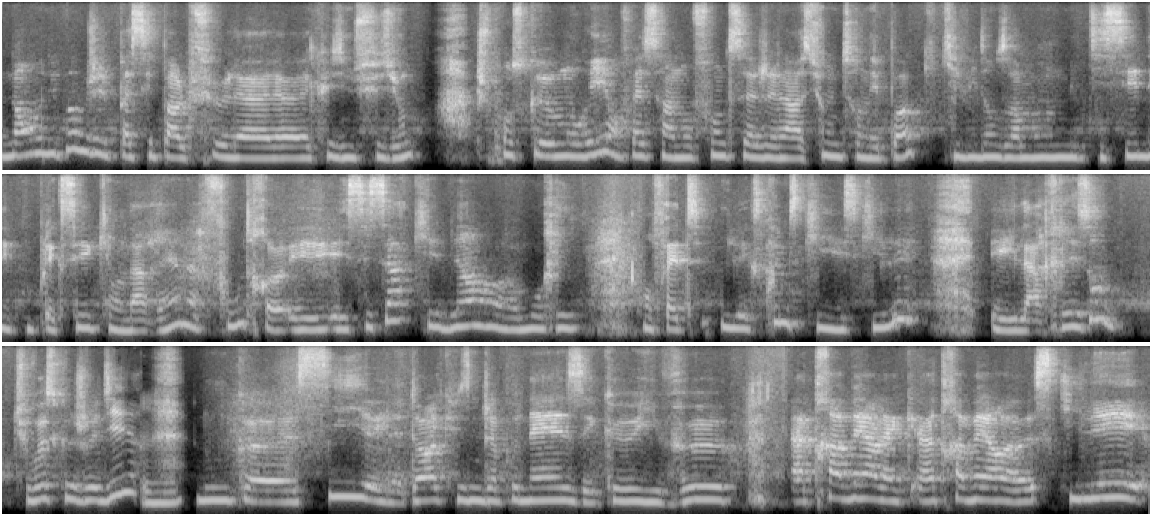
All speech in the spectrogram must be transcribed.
Non, on n'est pas obligé de passer par le, la, la, cuisine fusion. Je pense que Maurice, en fait, c'est un enfant de sa génération et de son époque, qui vit dans un monde métissé, décomplexé, qui en a rien à foutre. Et, c'est ça qui est bien euh, Maury. En fait, il exprime ce qu'il ce qu'il est. Et il a raison. Tu vois ce que je veux dire mhm. Donc, euh, si il adore la cuisine japonaise et qu'il veut, à travers, la, à travers euh, ce qu'il est,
